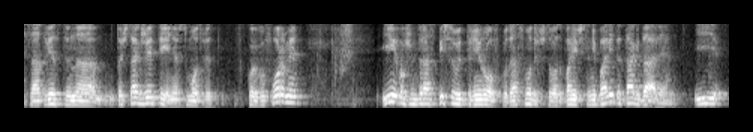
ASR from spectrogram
Соответственно, точно так же и тренер смотрит, в какой вы форме, и, в общем-то, расписывает тренировку, да, смотрит, что у вас болит, что не болит и так далее. И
